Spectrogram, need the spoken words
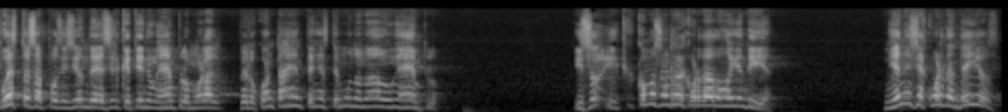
puesto esa posición de decir que tiene un ejemplo moral, pero ¿cuánta gente en este mundo no ha dado un ejemplo? ¿Y, ¿Y, cómo son recordados hoy en día? Ya ni se acuerdan de ellos.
